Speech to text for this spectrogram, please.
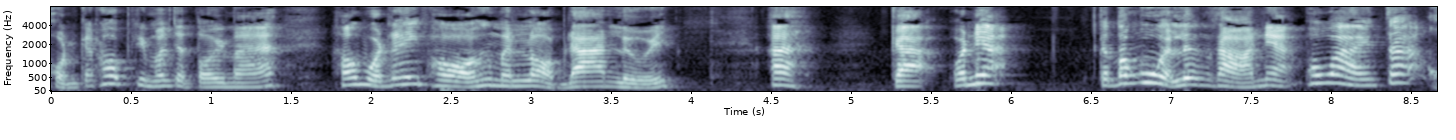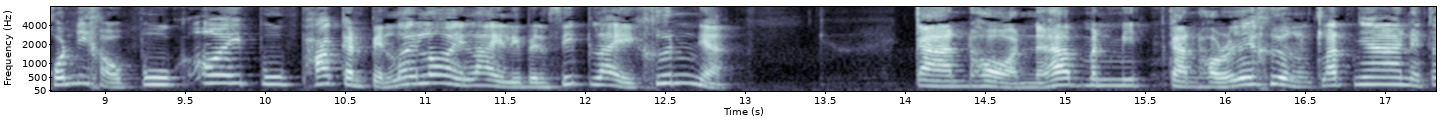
ผลกระทบที่มันจะตยมาเขาบอกได้พอคือมันหลอบด้านเลยอะกะวันเนี้ยก็ต้องอู้กันเรื่องสารเนี่ย เพราะว่าจะคนที่เขาปลูกอ้อยปลูกพักกันเป็นร้อยๆไร่หรือเป็นซิบไร่ขึ้นเนี่ย การถอนนะครับ มันมีการถอนด้วยเครื่องรัดหญ้าเนี่ยใจ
